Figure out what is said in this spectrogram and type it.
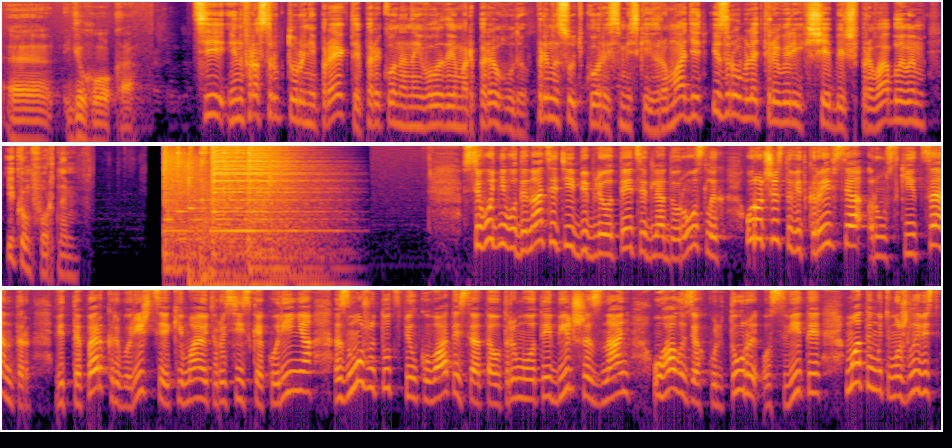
э, Югока. Ці інфраструктурні проекти, переконаний Володимир Перегудов, принесуть користь міській громаді і зроблять Кривий Ріг ще більш привабливим і комфортним. Сьогодні в 11-й бібліотеці для дорослих урочисто відкрився Руський центр. Відтепер криворіжці, які мають російське коріння, зможуть тут спілкуватися та отримувати більше знань у галузях культури, освіти, матимуть можливість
